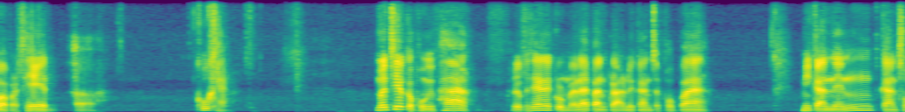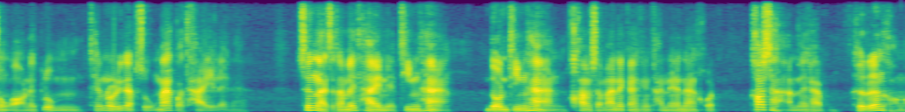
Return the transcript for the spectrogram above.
กว่าประเทศคู่แข่ง เมื่อเทียบกับภูมิภาค หรือประเทศในกลุ่มรายได้ปานกลางด้วยกันจะพบว่า มีการเน้นการส่งออกในกลุ่มเทคโนโลยีระดับสูงมากกว่าไทยเลยนะซึ่งอาจจะทำให้ไทยเนี่ยทิ้งห่าง โดนทิ้งห่างความสามารถในการแข่งขันในอนาคต ข้อ3นะครับคือเรื่องของ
